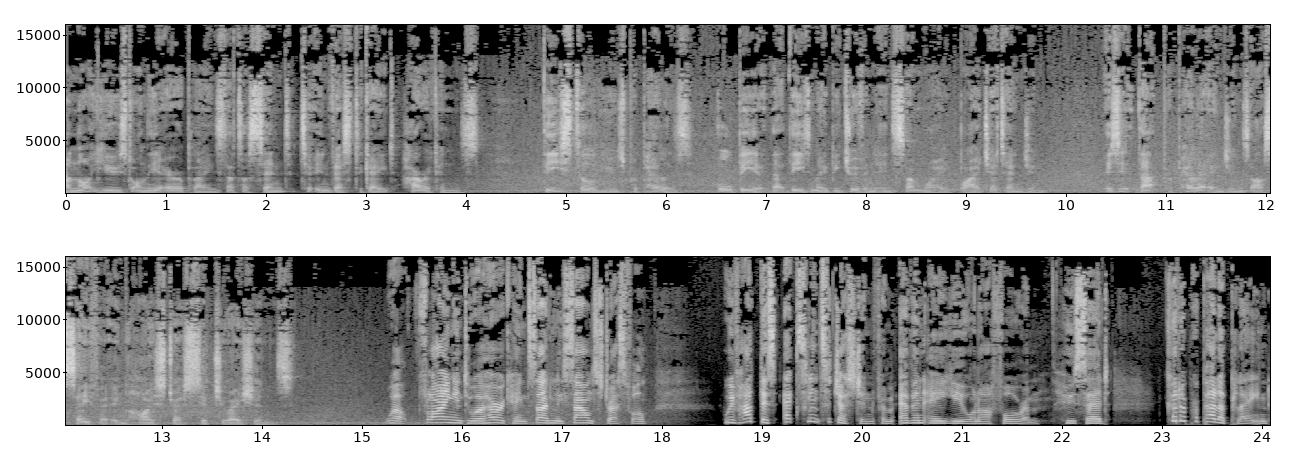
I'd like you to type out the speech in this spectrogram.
are not used on the aeroplanes that are sent to investigate hurricanes? These still use propellers, albeit that these may be driven in some way by a jet engine. Is it that propeller engines are safer in high stress situations? Well, flying into a hurricane certainly sounds stressful. We've had this excellent suggestion from Evan AU on our forum, who said, Could a propeller plane,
